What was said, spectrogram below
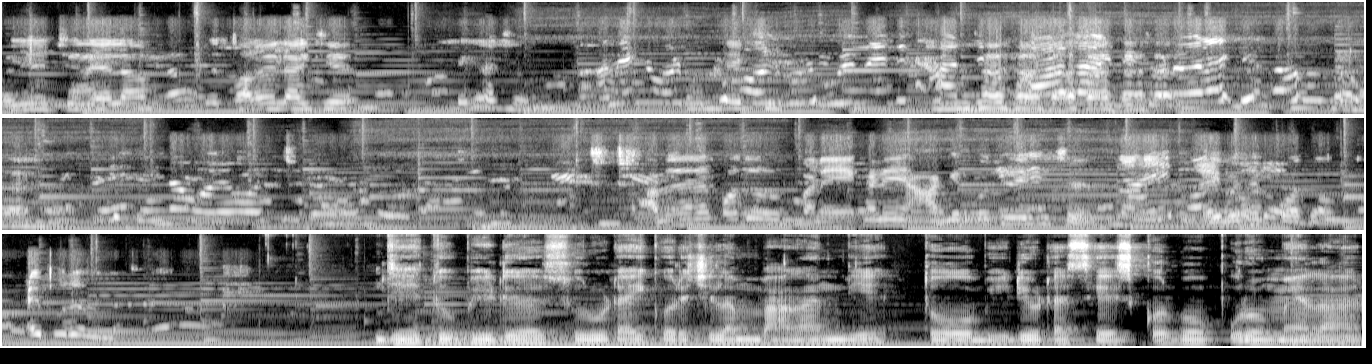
ওই জন্য চলে এলাম। বেশ ভালোই লাগছে। ঠিক আছে? আপনারা কত মানে এখানে আগের বছর এসেছেন এই বছর প্রথম। এই প্রথম যেহেতু ভিডিও শুরুটাই করেছিলাম বাগান দিয়ে তো ভিডিওটা শেষ করব পুরো মেলার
